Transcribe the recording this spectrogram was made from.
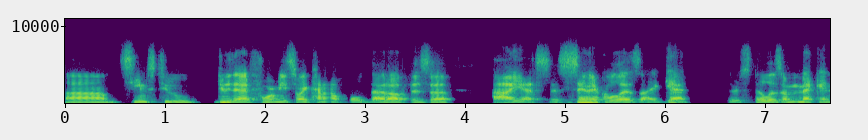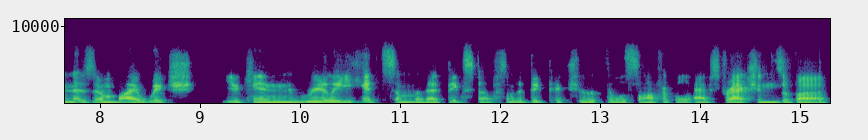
um, seems to do that for me. So I kind of hold that up as a ah yes, as cynical as I get, there still is a mechanism by which you can really hit some of that big stuff, some of the big picture philosophical abstractions about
